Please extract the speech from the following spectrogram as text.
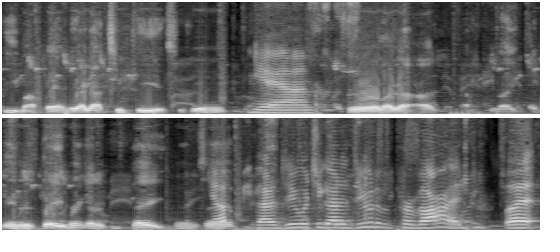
feed my family. I got two kids. You feel me? Yeah. Girl, like I, I, I like at the end of the day, rent gotta be paid. You know what I'm saying? Yep, you gotta do what you gotta do to provide, but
